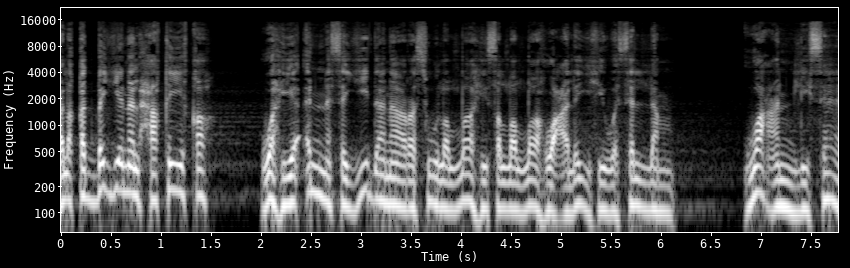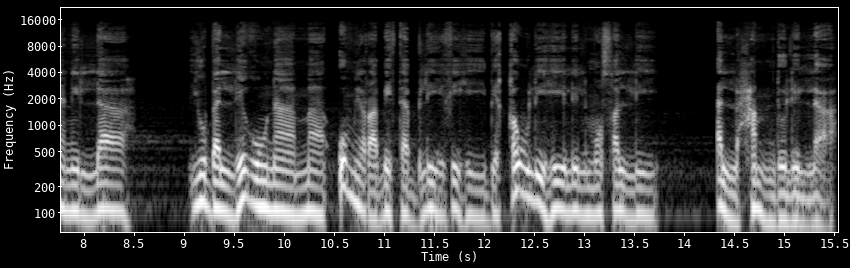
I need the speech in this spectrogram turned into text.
فلقد بين الحقيقة وهي أن سيدنا رسول الله صلى الله عليه وسلم وعن لسان الله يبلغنا ما أمر بتبليغه بقوله للمصلي الحمد لله.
